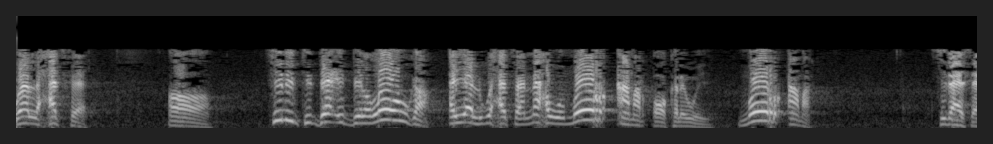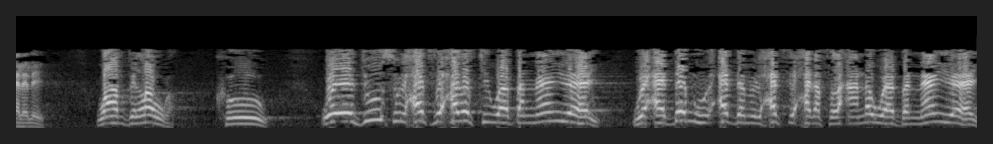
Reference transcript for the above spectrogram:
waa la xadfaa fi libtidaa'i bilowga ayaa lagu xadfaa naxwu mor amar oo kale weeye. Mor amar. Sidaasaa la leeyahy waa bilowga o wayajuusu اxadfu xadafkii waa bannaan yahay wa cadamuhu cadamu اxadfi xadaf la'aana waa bannaan yahay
